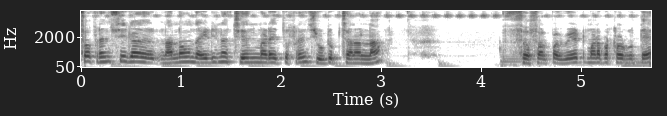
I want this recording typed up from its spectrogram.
ಸೊ ಫ್ರೆಂಡ್ಸ್ ಈಗ ನನ್ನ ಒಂದು ಐಡಿನ ಡಿನ ಚೇಂಜ್ ಮಾಡಾಯಿತು ಫ್ರೆಂಡ್ಸ್ ಯೂಟ್ಯೂಬ್ ಚಾನಲ್ನ ಸೊ ಸ್ವಲ್ಪ ವೇಟ್ ಮಾಡಬೇಕಾಗುತ್ತೆ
